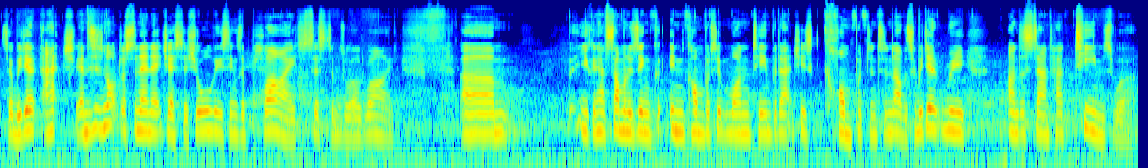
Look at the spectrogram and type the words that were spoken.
So we don't actually, and this is not just an NHS issue, all these things apply to systems worldwide. Um, you can have someone who's in, incompetent in one team but actually is competent in another. So we don't really understand how teams work.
